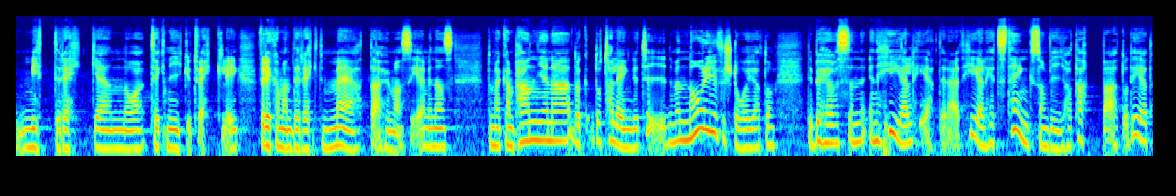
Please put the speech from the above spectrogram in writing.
mitträcken och teknikutveckling, för det kan man direkt mäta hur man ser. Medan de här kampanjerna då, då tar längre tid. Men Norge förstår ju att de, det behövs en, en helhet i det här, ett helhetstänk som vi har tappat. Och det är att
